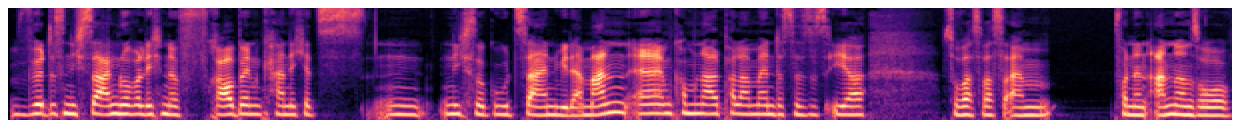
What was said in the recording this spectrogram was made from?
würde es nicht sagen, nur weil ich eine Frau bin, kann ich jetzt nicht so gut sein wie der Mann äh, im Kommunalparlament. Das ist eher sowas, was einem von den anderen so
